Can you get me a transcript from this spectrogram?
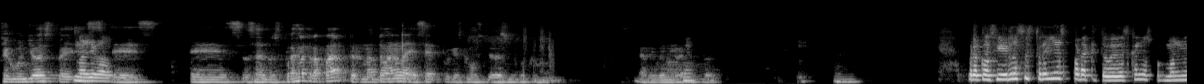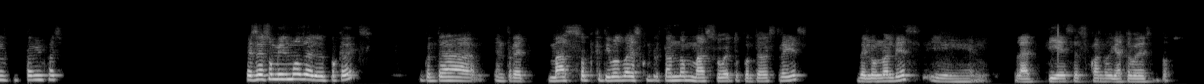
Según yo, es, No es- llegado. es- es- o sea, los puedes atrapar, pero no te van a obedecer porque es como si tuvieras un Pokémon de arriba en nivel. Pero conseguir las estrellas para que te obedezcan los Pokémon está bien fácil. Es eso mismo del Pokédex. Encuentra, entre más objetivos vayas completando, más sube tu conteo de estrellas, del 1 al 10, y la 10 es cuando ya te obedecen todos.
